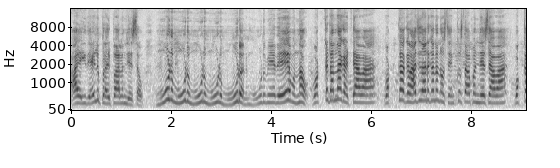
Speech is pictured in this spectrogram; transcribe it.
ఆ ఐదేళ్ళు పరిపాలన చేసావు మూడు మూడు మూడు మూడు మూడు అని మూడు మీదే ఉన్నావు. ఒక్కటన్నా కట్టావా? ఒక్క రాజధాని కన్నా నువ్వు శంకుస్థాపన చేసావా ఒక్క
